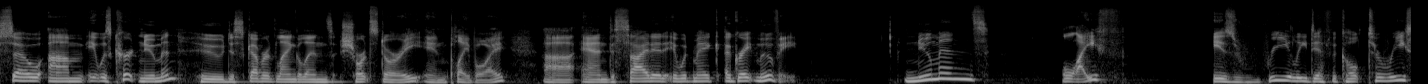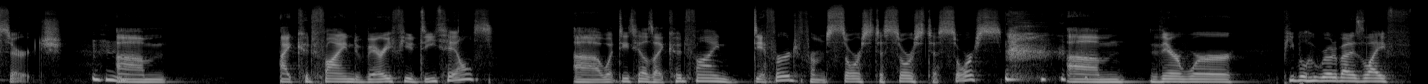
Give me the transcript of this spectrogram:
So um, it was Kurt Neumann who discovered Langelaan's short story in Playboy uh, and decided it would make a great movie. Neumann's life is really difficult to research. Um, I could find very few details. Uh, what details I could find differed from source to source to source. um, there were people who wrote about his life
